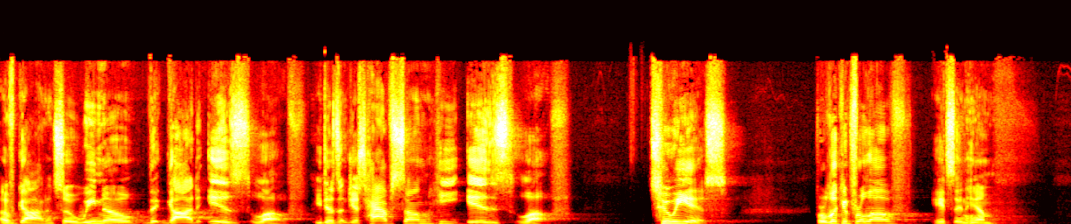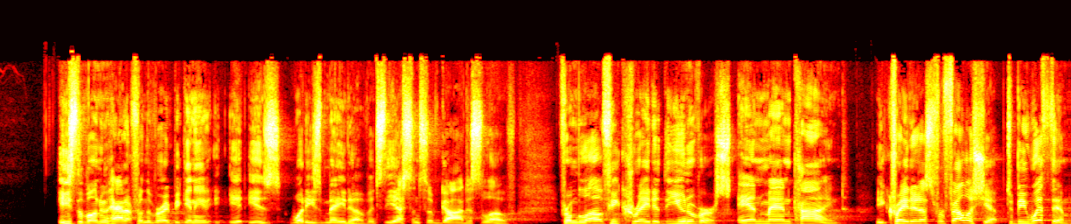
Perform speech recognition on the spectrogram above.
of God. And so we know that God is love. He doesn't just have some, He is love. It's who He is. If we're looking for love, it's in Him. He's the one who had it from the very beginning. It is what He's made of. It's the essence of God, it's love. From love, He created the universe and mankind. He created us for fellowship, to be with Him,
